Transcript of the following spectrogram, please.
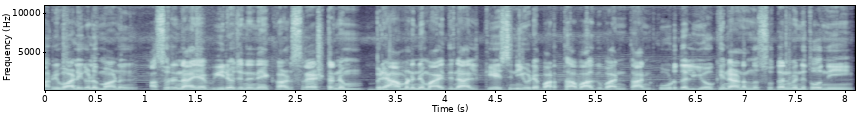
അറിവാളികളുമാണ്. അസുരനായ വീരോചനേക്കാൾ ശ്രേഷ്ഠനും ബ്രാഹ്മണനുമായതിനാൽ കേശിനിയുടെ ഭർത്താവാകുവാൻ താൻ കൂടുതൽ യോഗ്യനാണെന്ന് സുതൻവന് തോന്നി.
